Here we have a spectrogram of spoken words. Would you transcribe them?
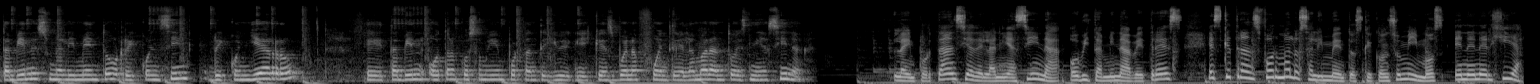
También es un alimento rico en zinc, rico en hierro. Eh, también otra cosa muy importante y que es buena fuente del amaranto es niacina. La importancia de la niacina o vitamina B3 es que transforma los alimentos que consumimos en energía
